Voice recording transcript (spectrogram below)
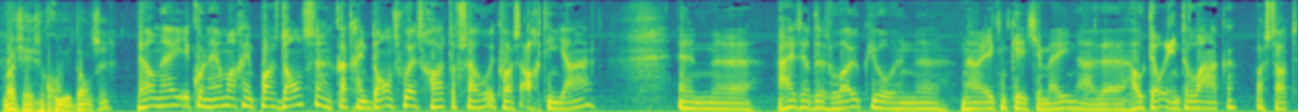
Was jij zo'n goede danser? Wel nee, ik kon helemaal geen pas dansen. Ik had geen dansles gehad of zo. Ik was 18 jaar. En uh, hij zegt, dat is leuk joh. En uh, nou, ik een keertje mee naar Hotel Interlaken was dat.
